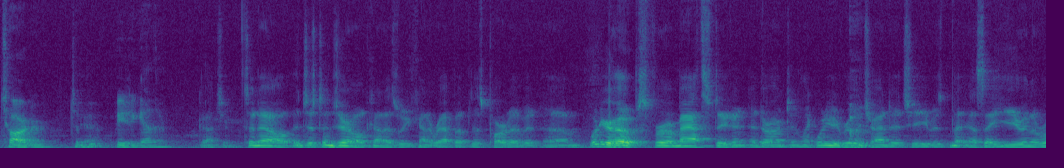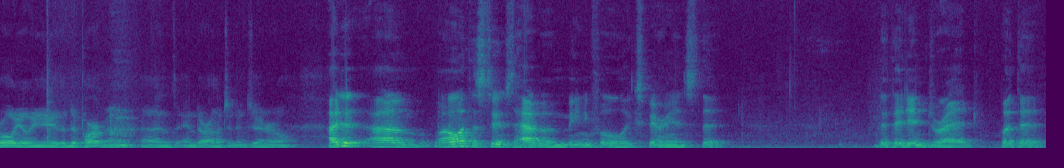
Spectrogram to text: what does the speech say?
charter to yeah. be together. Gotcha. So now, uh, just in general, kind of as we kind of wrap up this part of it, um, what are your hopes for a math student at Darlington? Like, what are you really trying to achieve? Is I say you and the Royal U, the department, and, and Darlington in general. I did. Um, I want the students to have a meaningful experience that that they didn't dread, but that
